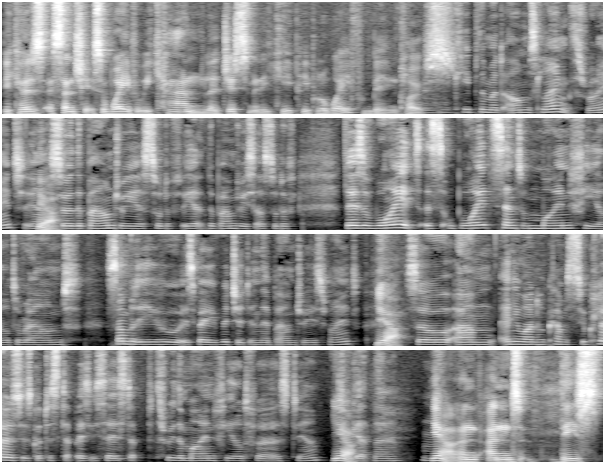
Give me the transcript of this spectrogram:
because essentially it's a way that we can legitimately keep people away from being close. keep them at arm's length, right? Yeah. Yeah. So the boundary is sort of yeah, the boundaries are sort of there's a wide a wide sense of minefield around somebody who is very rigid in their boundaries, right? Yeah, So um, anyone who comes too close has got to step, as you say, step through the minefield first, yeah, Yeah. to get there. Mm. yeah, and and these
